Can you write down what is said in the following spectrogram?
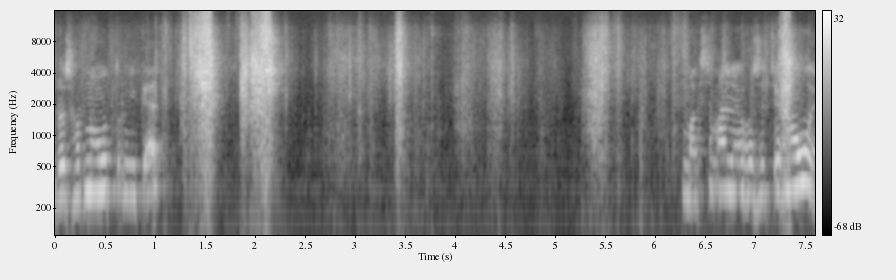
Розгорнули турнікет. Максимально його затягнули.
